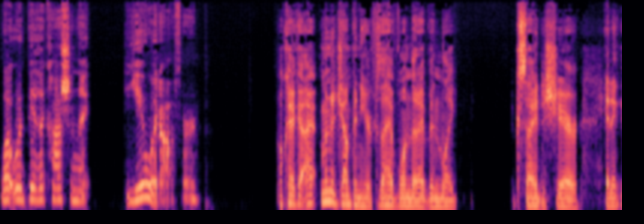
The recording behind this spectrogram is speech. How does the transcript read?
what would be the caution that you would offer? Okay, I'm going to jump in here because I have one that I've been like excited to share. And it,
